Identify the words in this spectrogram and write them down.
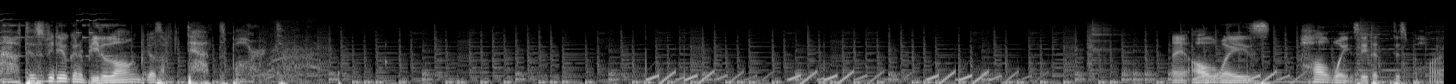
Oh, this video gonna be long because of I always, always hated this part.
